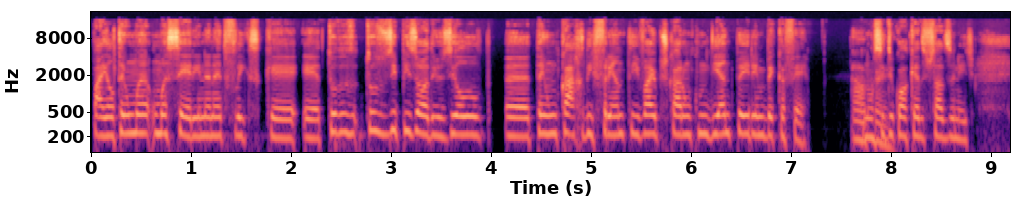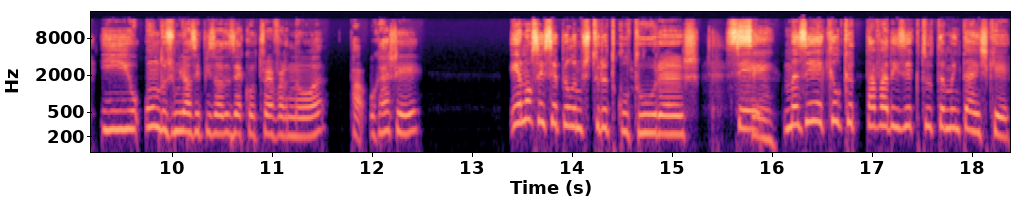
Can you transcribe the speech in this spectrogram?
Pá, ele tem uma, uma série na Netflix que é, é todos, todos os episódios ele uh, tem um carro diferente e vai buscar um comediante para irem beber café. Ah, okay. Num sítio qualquer dos Estados Unidos. E um dos melhores episódios é com o Trevor Noah. Pá, o gajo é. Eu não sei se é pela mistura de culturas, é, mas é aquilo que eu estava a dizer que tu também tens, que é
